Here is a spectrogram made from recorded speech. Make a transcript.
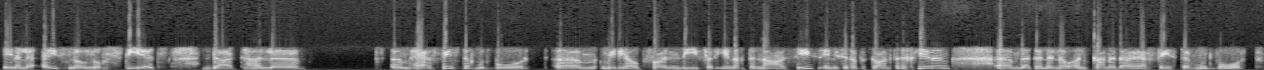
en hulle eis nou nog steeds dat hulle um, hervestig moet word ehm um, met die hulp van die Verenigde Nasies en die Suid-Afrikaanse regering ehm um, dat hulle nou in Kanada hervestig moet word.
